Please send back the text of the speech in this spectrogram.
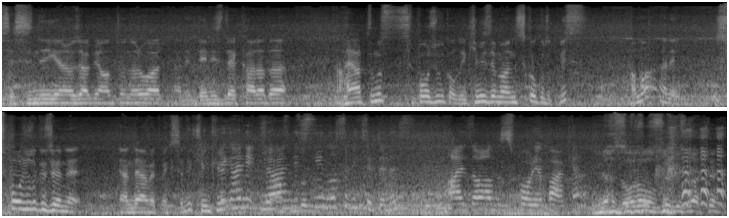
işte sizinle ilgilenen özel bir antrenörü var. Hani denizde, karada hayatımız sporculuk oldu. İkimiz de mühendislik okuduk biz. Ama hani sporculuk üzerine yani devam etmek istedik. Çünkü Peki hani mühendisliği nasıl bitirdiniz? Aynı zamanda spor yaparken. Biraz zor oldu zaten.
